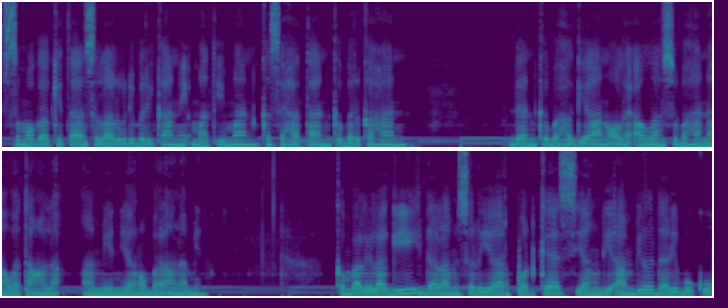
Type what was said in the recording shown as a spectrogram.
semoga kita selalu diberikan nikmat iman, kesehatan, keberkahan, dan kebahagiaan oleh Allah Subhanahu wa taala. Amin ya rabbal alamin. Kembali lagi dalam seliar podcast yang diambil dari buku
